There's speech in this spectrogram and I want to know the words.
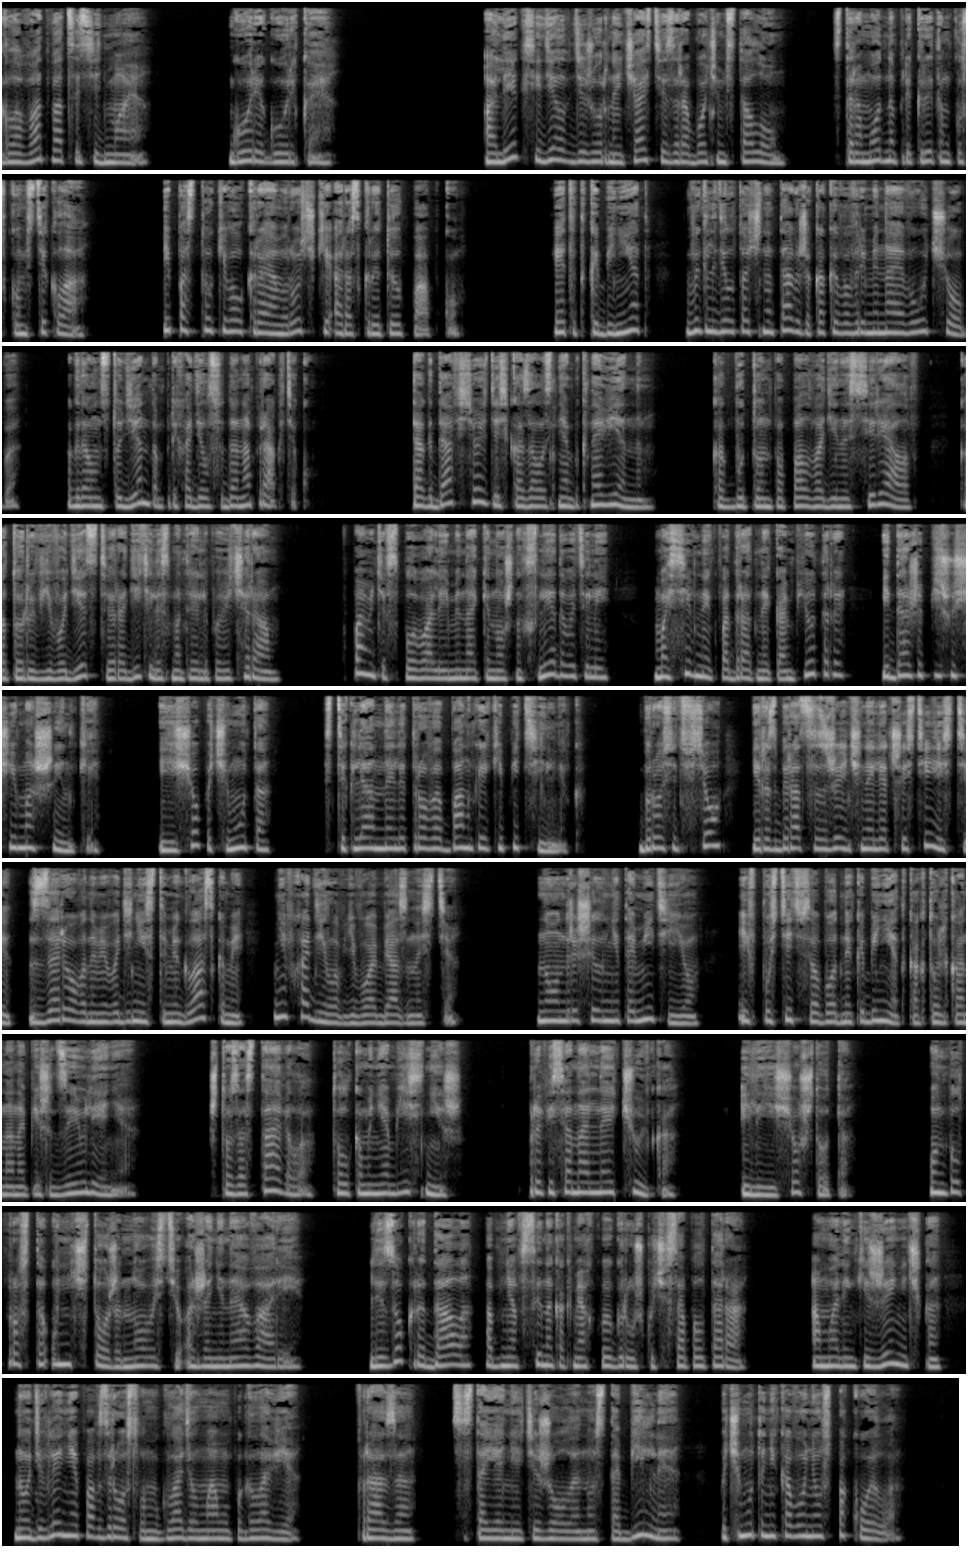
Глава 27. Горе горькое. Олег сидел в дежурной части за рабочим столом, старомодно прикрытым куском стекла, и постукивал краем ручки о раскрытую папку. Этот кабинет выглядел точно так же, как и во времена его учебы, когда он студентом приходил сюда на практику. Тогда все здесь казалось необыкновенным, как будто он попал в один из сериалов, который в его детстве родители смотрели по вечерам. В памяти всплывали имена киношных следователей, массивные квадратные компьютеры и даже пишущие машинки. И еще почему-то стеклянная литровая банка и кипятильник. Бросить все и разбираться с женщиной лет 60 с зареванными водянистыми глазками не входило в его обязанности. Но он решил не томить ее и впустить в свободный кабинет, как только она напишет заявление. Что заставило, толком и не объяснишь. Профессиональная чуйка. Или еще что-то. Он был просто уничтожен новостью о Жениной аварии. Лизок рыдала, обняв сына как мягкую игрушку часа полтора, а маленький Женечка, на удивление по-взрослому, гладил маму по голове. Фраза «состояние тяжелое, но стабильное» почему-то никого не успокоила.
